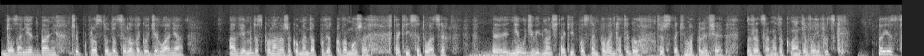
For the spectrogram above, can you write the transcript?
do zaniedbań, czy po prostu do celowego działania a wiemy doskonale, że komenda powiatowa może w takich sytuacjach y, nie udźwignąć takich postępowań, dlatego też z takim apelem się zwracamy do komendy wojewódzkiej. No jest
